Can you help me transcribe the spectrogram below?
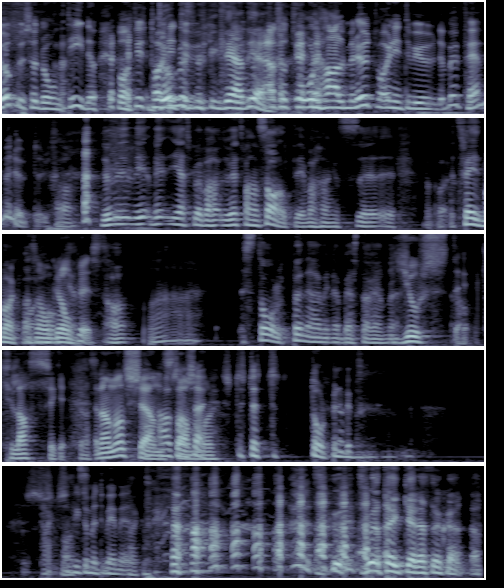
dubbelt så lång tid. Dubbelt så mycket glädje. Alltså två och en halv minut var en intervju, det var fem minuter. Du, vi- vi- Jesper, du vet vad han sa alltid? Vad hans eh, trademark var? Alltså, Honken. Holmqvist? Ja. Stolpen är mina bästa vänner. Just det, klassiker. En annan känd stammare... stolpen blev... Så Mats. fick de inte med mer. Så får jag tänka resten själv. Ja.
